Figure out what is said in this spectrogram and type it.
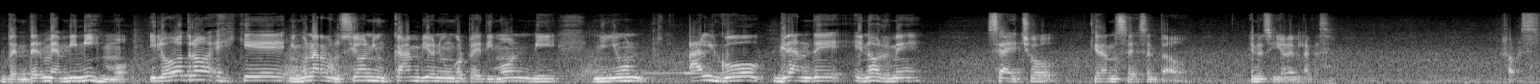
venderme a mí mismo. Y lo otro es que ninguna revolución, ni un cambio, ni un golpe de timón, ni, ni un algo grande, enorme, se ha hecho quedándose sentado en el sillón en la casa. Jamás.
